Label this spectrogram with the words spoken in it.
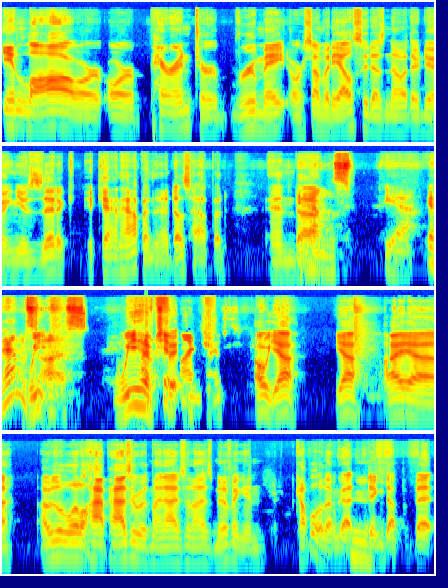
in-law or or parent or roommate or somebody else who doesn't know what they're doing uses it, it, it can happen, and it does happen. And It uh, happens. Yeah, it happens we to us. we have fi- Oh yeah, yeah. I uh, I was a little haphazard with my knives when I was moving, and a couple of them got Hmm. dinged up a bit.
